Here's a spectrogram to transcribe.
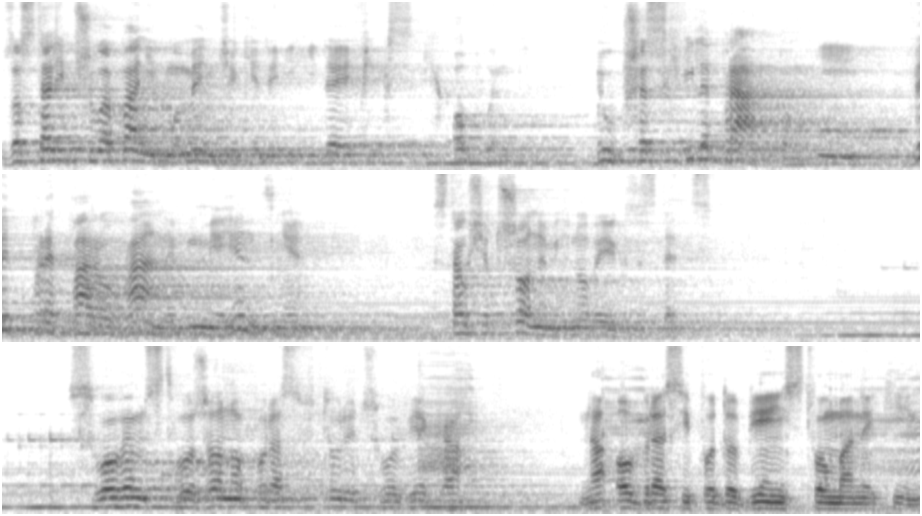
Zostali przyłapani w momencie, kiedy ich idee fix, ich obłęd był przez chwilę prawdą i wypreparowany umiejętnie stał się trzonem ich nowej egzystencji. Słowem stworzono po raz wtóry człowieka na obraz i podobieństwo manekinu.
